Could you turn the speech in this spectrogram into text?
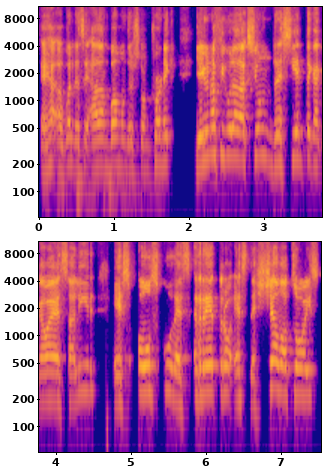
es, Adam Bomb underscore Chronic. Y hay una figura de acción reciente que acaba de salir. Es old school, es retro, es de Shella Toys.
